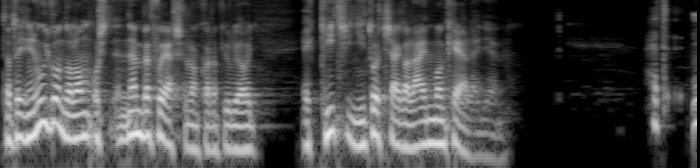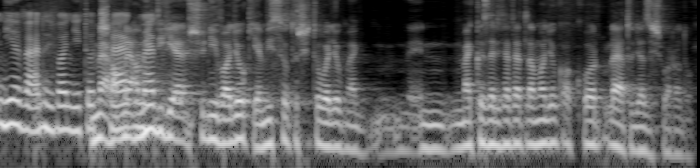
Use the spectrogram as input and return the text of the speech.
Tehát, hogy én úgy gondolom, most nem befolyásolni akarok, Júlia, hogy egy kicsi nyitottság a lányban kell legyen. Hát nyilván, hogy van nyitottság. Mert ha, mert, ha mindig ilyen süni vagyok, ilyen visszautasító vagyok, meg én megközelíthetetlen vagyok, akkor lehet, hogy az is maradok.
